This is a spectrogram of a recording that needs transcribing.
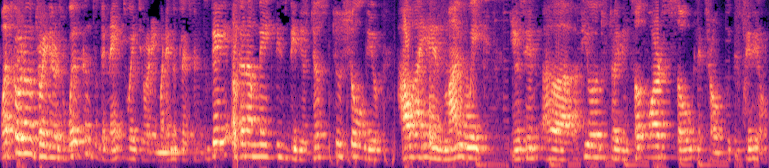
What's going on traders? Welcome to the Next Wave Trading. My name is Lester. Today I'm gonna make this video just to show you how I end my week using uh, a few auto trading softwares. So let's roll with this video.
